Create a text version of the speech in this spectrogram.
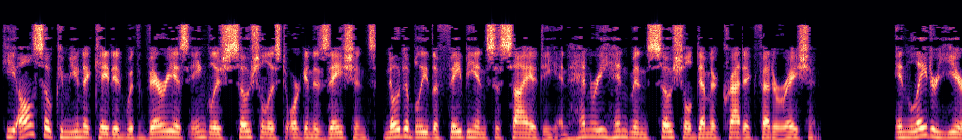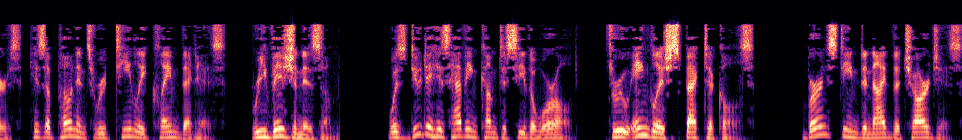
He also communicated with various English socialist organizations, notably the Fabian Society and Henry Hyndman's Social Democratic Federation. In later years, his opponents routinely claimed that his «revisionism» was due to his having come to see the world «through English spectacles». Bernstein denied the charges.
